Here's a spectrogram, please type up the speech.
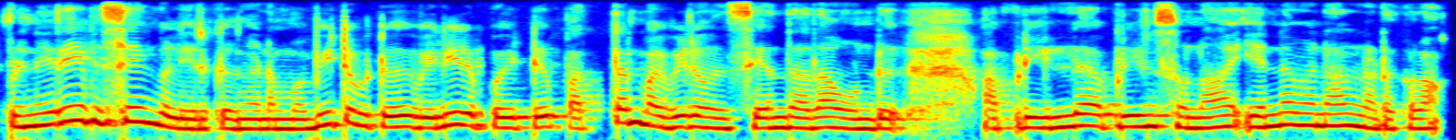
இப்படி நிறைய விஷயங்கள் இருக்குங்க. நம்ம வீட்டை விட்டு வெளியில் போயிட்டு பத்திரமா வீடு வந்து சேர்ந்தாதான் உண்டு. அப்படி இல்லை அப்படின்னு சொன்னால் என்ன வேணாலும் நடக்கலாம்.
